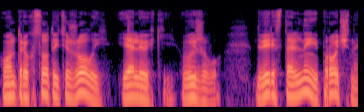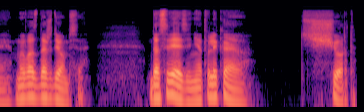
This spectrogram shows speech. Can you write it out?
Он трехсотый тяжелый, я легкий, выживу. Двери стальные, прочные, мы вас дождемся. До связи, не отвлекаю». «Черт!»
